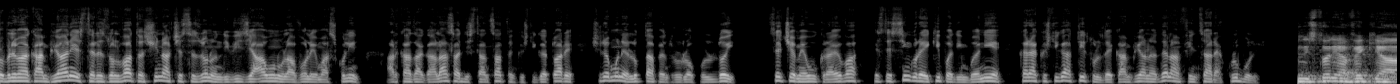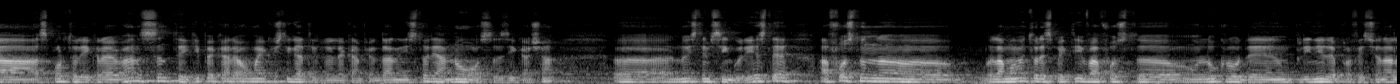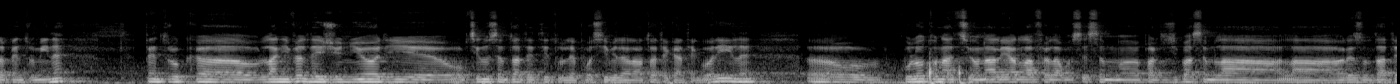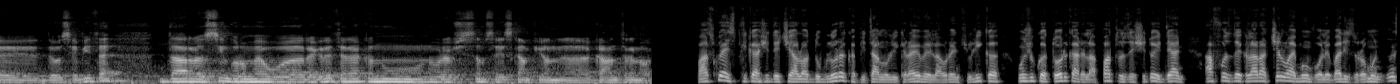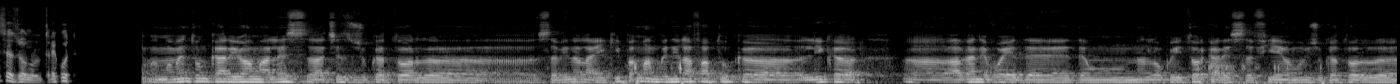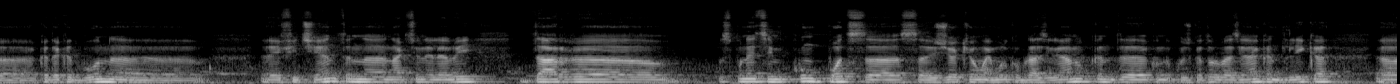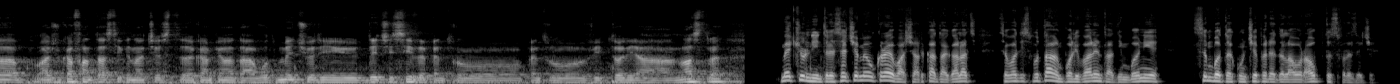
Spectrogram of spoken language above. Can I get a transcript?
Problema campioanei este rezolvată și în acest sezon în divizia A1 la volei masculin. Arcada Gala s-a distanțat în câștigătoare și rămâne lupta pentru locul 2. SCMU Craiova este singura echipă din Bănie care a câștigat titlul de campioană de la înființarea clubului. În istoria veche a sportului craiovean sunt echipe care au mai câștigat titlurile de campion, dar în istoria nouă, să zic așa, uh, noi suntem singuri. Este, a fost un, uh, la momentul respectiv a fost uh, un lucru de împlinire profesională pentru mine, pentru că la nivel de juniori obținusem toate titlurile posibile la toate categoriile. Cu lotul național, iar la fel avusesem, participasem la, la rezultate deosebite, dar singurul meu regret era că nu, nu reușisem să ies campion ca antrenor. Pascu a explicat și de ce a luat dublură capitanului Craiovei, Laurențiu Lică, un jucător care la 42 de ani a fost declarat cel mai bun volebalist român în sezonul trecut. În momentul în care eu am ales acest jucător uh, să vină la echipă, m-am gândit la faptul că Lică uh, avea nevoie de, de un înlocuitor care să fie un jucător uh, cât de cât bun, eficient în, în acțiunile lui, dar spuneți-mi cum pot să, să joc eu mai mult cu brazilianul, când, cu jucătorul brazilian, când Lică a jucat fantastic în acest campionat, a avut meciuri decisive pentru, pentru victoria noastră. Meciul dintre SCM Craiova și Arcada Galați se va disputa în polivalenta din Bănie, sâmbătă cu începere de la ora 18.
